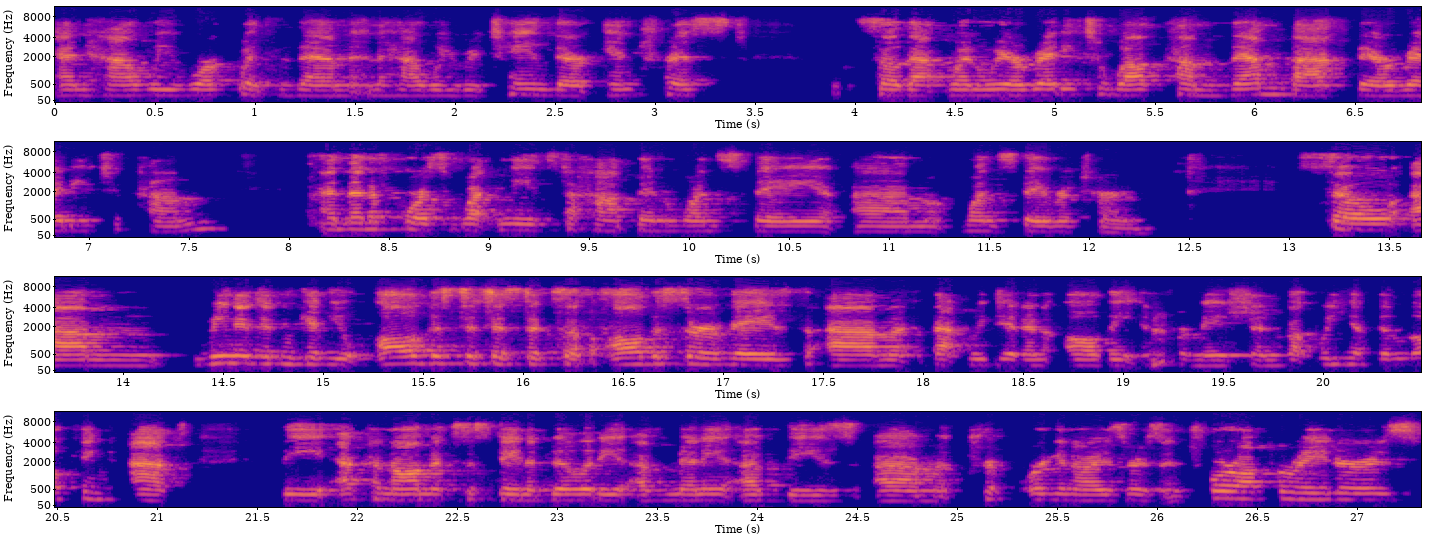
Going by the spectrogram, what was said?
and how we work with them and how we retain their interest so that when we're ready to welcome them back, they're ready to come. And then of course, what needs to happen once they, um, once they return. So um, Rena didn't give you all the statistics of all the surveys um, that we did and all the information, but we have been looking at the economic sustainability of many of these um, trip organizers and tour operators,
